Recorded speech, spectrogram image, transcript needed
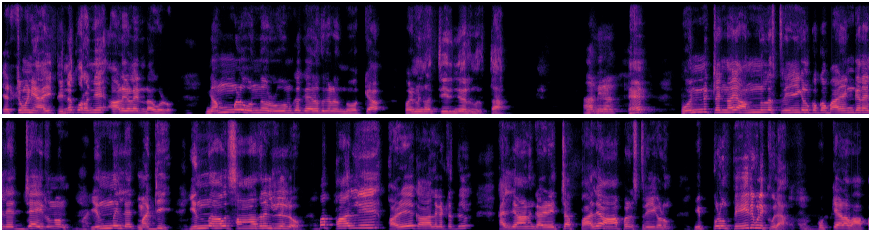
എട്ട് മണിയായി പിന്നെ കുറഞ്ഞ ആളുകളെ ഉണ്ടാവുള്ളൂ. നമ്മൾ ഒന്ന് റൂമൊക്കെ കയറുന്നത് നോക്കിയാൽ പെണ്ണുങ്ങൾ തിരിഞ്ഞു വരും നിർത്താം. ഏ? പൊന്നു ചെങ്ങായി അന്നുള്ള സ്ത്രീകൾക്കൊക്കെ ഭയങ്കര ലജ്ജയായിരുന്നു. ഇന്ന് മടി. ഇന്ന് ആ ഒരു സാധനം ഇല്ലല്ലോ. അപ്പൊ പല പഴയ കാലഘട്ടത്തിൽ കല്യാണം കഴിച്ച പല ആ സ്ത്രീകളും ഇപ്പോഴും പേര് വിളിക്കൂല. കുട്ടികളെ വാപ്പ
